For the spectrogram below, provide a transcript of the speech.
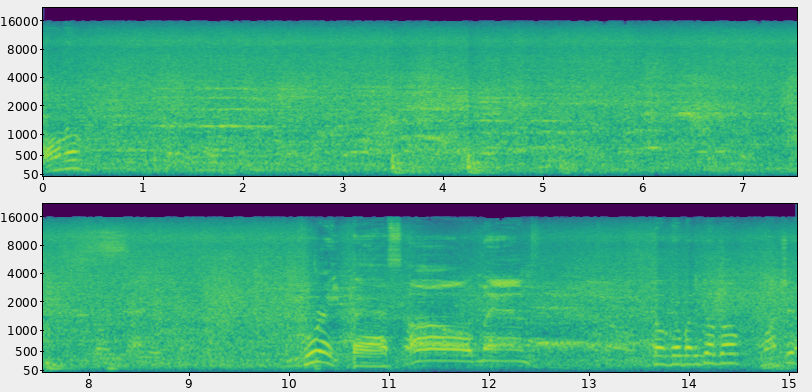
Hold. Great pass. Oh, man. Go, go, buddy. Go, go. Watch it.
